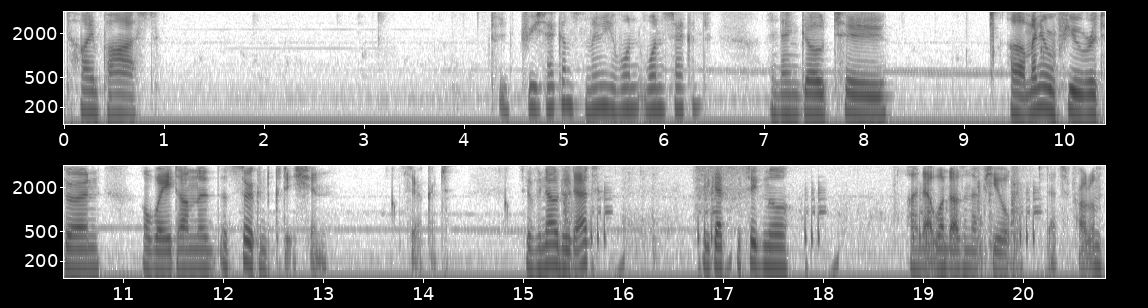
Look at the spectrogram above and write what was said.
Time passed. three seconds, maybe one one second, and then go to uh, manual fuel return or wait on a, a circuit condition circuit. So if we now do that, it gets the signal, and that one doesn't have fuel. That's a problem.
